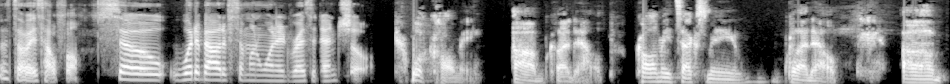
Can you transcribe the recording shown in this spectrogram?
That's always helpful. So, what about if someone wanted residential? Well, call me. I'm glad to help. Call me, text me. Glad to help. Um,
